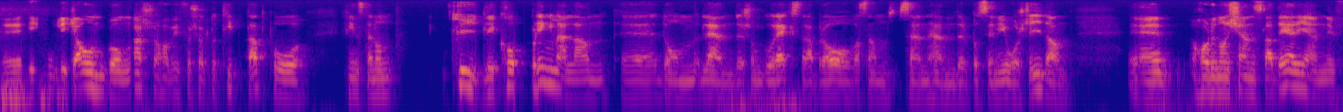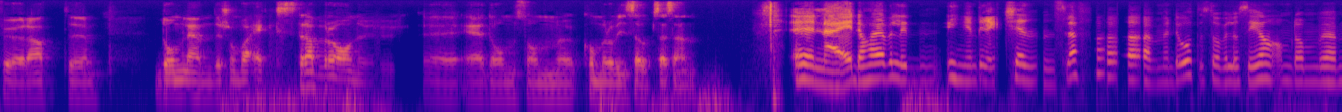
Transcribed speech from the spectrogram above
eh, I olika omgångar så har vi försökt att titta på, finns det någon tydlig koppling mellan eh, de länder som går extra bra och vad som sen händer på seniorsidan. Eh, har du någon känsla där Jenny för att de länder som var extra bra nu är de som kommer att visa upp sig sen? Eh, nej, det har jag väl ingen direkt känsla för, men det återstår väl att se om de eh,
